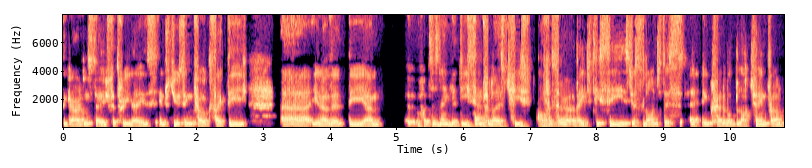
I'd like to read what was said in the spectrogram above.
the garden stage for three days, introducing folks like the, uh, you know, the, the, um, what's his name, the decentralized chief officer of HTC. He's just launched this uh, incredible blockchain phone.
